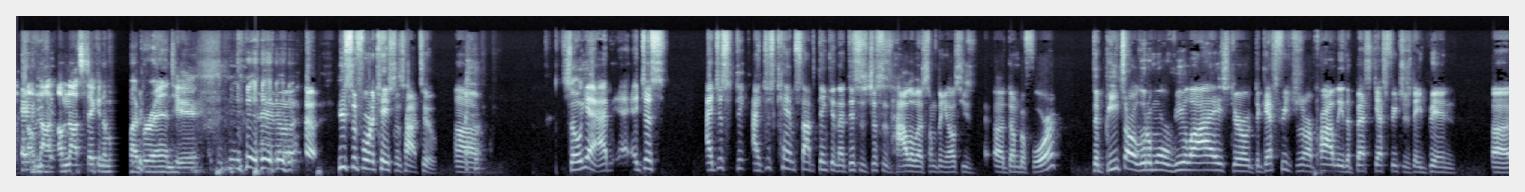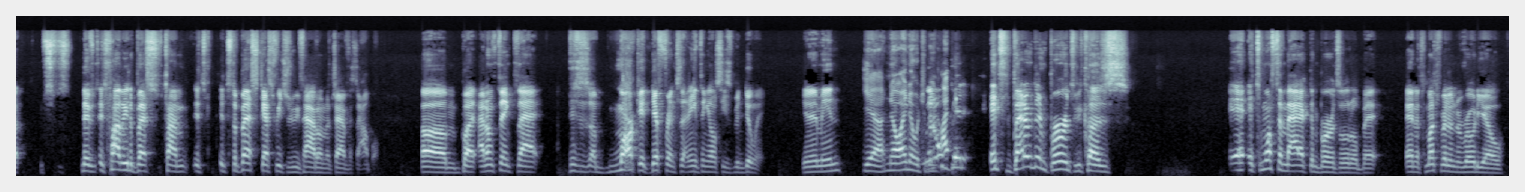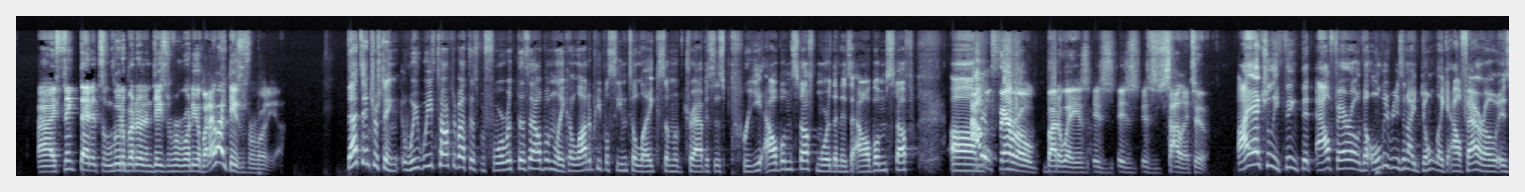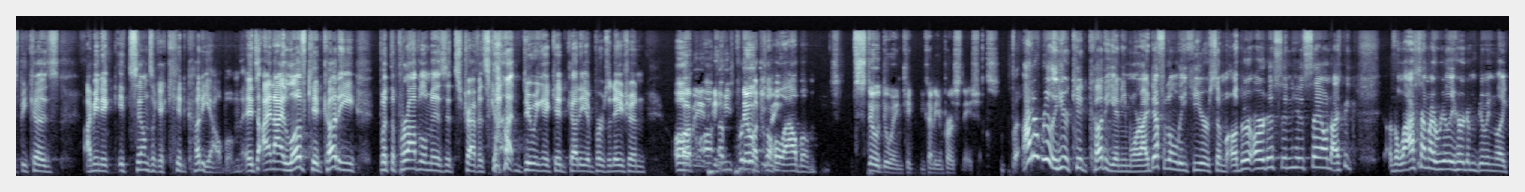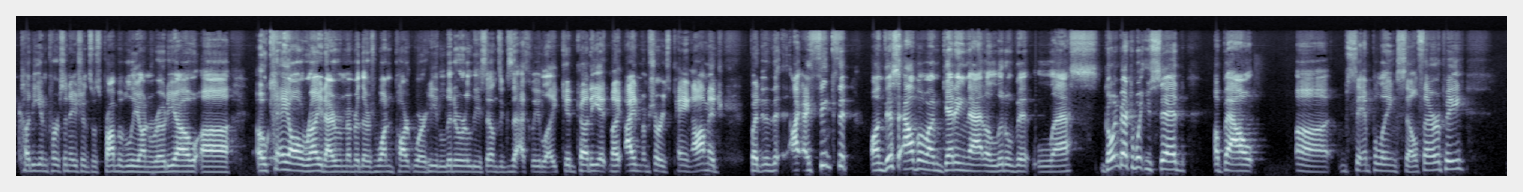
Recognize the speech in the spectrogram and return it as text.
I'm not I'm not sticking to my brand here. And, uh, Houstonfornication is hot too. Um, so yeah, I, I just I just think I just can't stop thinking that this is just as hollow as something else he's uh, done before. The beats are a little more realized. The guest features are probably the best guest features they've been. Uh, it's, it's probably the best time. It's it's the best guest features we've had on the Travis album. Um, but I don't think that this is a market difference than anything else he's been doing. You know what I mean? yeah, no, I know what you mean. Little I, bit. It's better than Birds because it, it's more thematic than Birds a little bit, and it's much better than the Rodeo. I think that it's a little better than Days for Rodeo, but I like Days for Rodeo. That's interesting. We we've talked about this before with this album. Like a lot of people seem to like some of Travis's pre-album stuff more than his album stuff. Um, Owl Pharaoh, by the way, is is is is solid too. I actually think that Owl Pharaoh. The only reason I don't like Owl Pharaoh is because I mean it, it sounds like a Kid Cudi album. It's and I love Kid Cudi, but the problem is it's Travis Scott doing a Kid Cudi impersonation of, I mean, of pretty much the whole album still doing Kid Cudi impersonations. But I don't really hear Kid Cudi anymore. I definitely hear some other artists in his sound. I think the last time I really heard him doing like Cudi impersonations was probably on Rodeo. Uh, okay, all right. I remember there's one part where he literally sounds exactly like Kid Cudi. It might, I'm sure he's paying homage, but th- I, I think that on this album, I'm getting that a little bit less. Going back to what you said about uh, sampling cell therapy.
